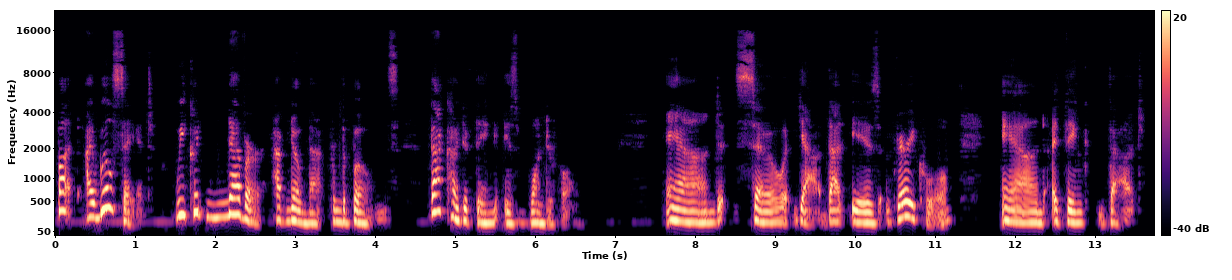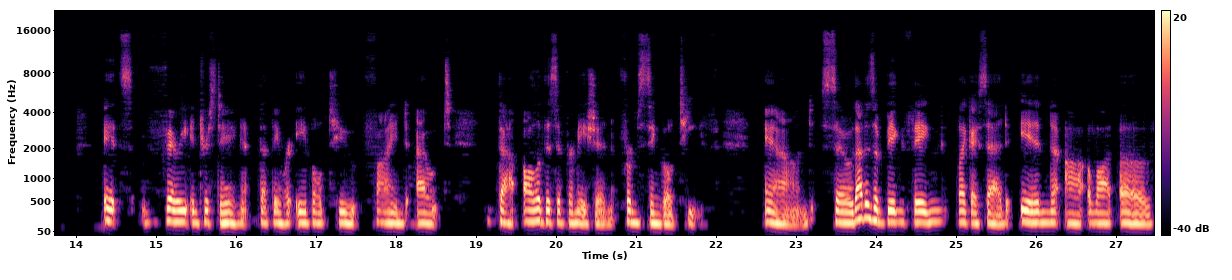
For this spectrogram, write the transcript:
But I will say it. We could never have known that from the bones. That kind of thing is wonderful. And so, yeah, that is very cool. And I think that it's very interesting that they were able to find out that all of this information from single teeth. And so that is a big thing, like I said, in uh, a lot of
